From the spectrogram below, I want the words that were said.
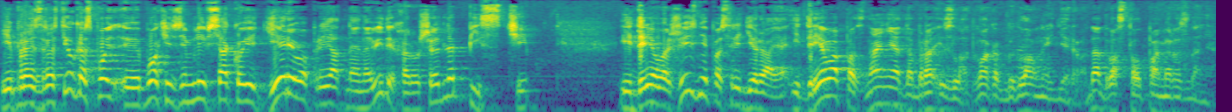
И произрастил Господь э, Бог из земли всякое дерево, приятное на вид и хорошее для пищи. И древо жизни посреди рая, и древо познания добра и зла. Два как бы главных дерева, да, два столпа мироздания.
